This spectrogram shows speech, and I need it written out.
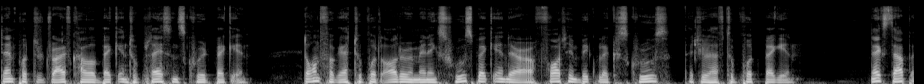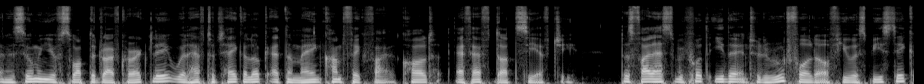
Then put the drive cover back into place and screw it back in. Don't forget to put all the remaining screws back in, there are 14 big black screws that you'll have to put back in. Next up, and assuming you've swapped the drive correctly, we'll have to take a look at the main config file called ff.cfg. This file has to be put either into the root folder of USB stick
